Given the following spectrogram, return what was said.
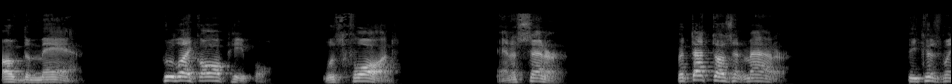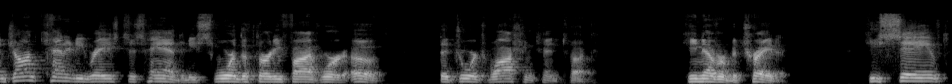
of the man, who, like all people, was flawed and a sinner. But that doesn't matter. Because when John Kennedy raised his hand and he swore the 35 word oath that George Washington took, he never betrayed it. He saved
